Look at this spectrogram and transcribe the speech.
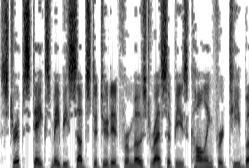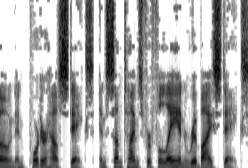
Strip steaks may be substituted for most recipes calling for T-bone and porterhouse steaks, and sometimes for fillet and rib-eye steaks.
